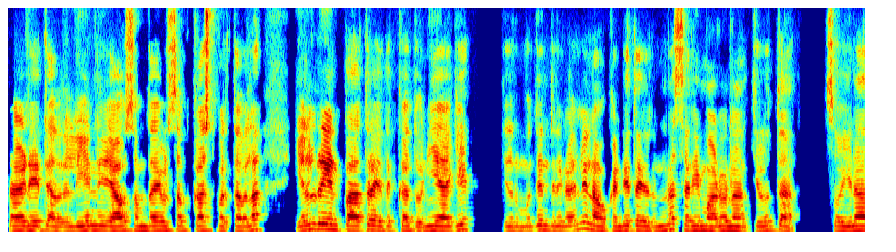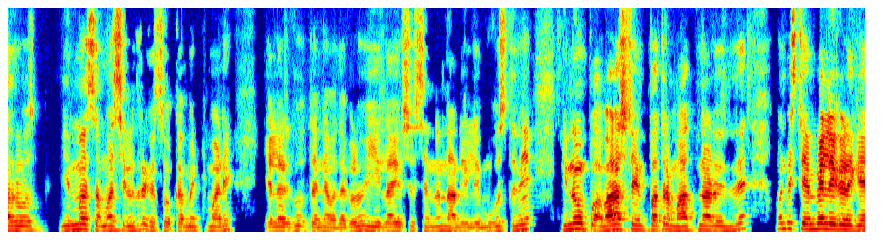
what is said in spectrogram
ಥರ್ಡ್ ಏಟ್ ಅದ್ರಲ್ಲಿ ಏನ್ ಯಾವ ಸಮುದಾಯಗಳು ಸಬ್ ಕಾಸ್ಟ್ ಬರ್ತಾವಲ್ಲ, ಎಲ್ಲರೂ ಏನ್ ಪಾತ್ರ ಇದಕ್ಕ ಧ್ವನಿಯಾಗಿ ಇದನ್ನ ಮುಂದಿನ ದಿನಗಳಲ್ಲಿ ನಾವು ಖಂಡಿತ ಇದನ್ನ ಸರಿ ಮಾಡೋಣ ಅಂತ ಹೇಳುತ್ತಾ, ಸೊ ಏನಾದರೂ ನಿಮ್ಮ ಸಮಸ್ಯೆಗಳಿದ್ರೆ ಸೊ ಕಮೆಂಟ್ ಮಾಡಿ. ಎಲ್ಲರಿಗೂ ಧನ್ಯವಾದಗಳು. ಈ ಲೈವ್ ಸೆಷನ್ ನಾನು ಇಲ್ಲಿ ಮುಗಿಸ್ತೀನಿ. ಇನ್ನೂ ಬಹಳಷ್ಟು ಪಾತ್ರ ಮಾತನಾಡೋದಿದೆ. ಒಂದಿಷ್ಟು ಎಂ ಎಲ್ ಎಗಳಿಗೆ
